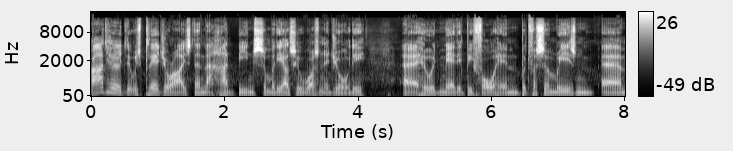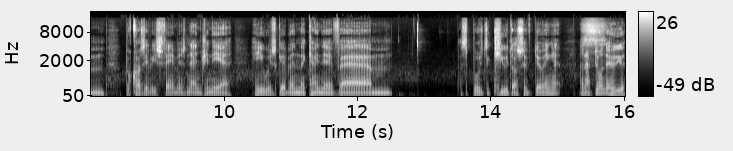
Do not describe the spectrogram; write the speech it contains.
I'd heard that it was plagiarised and there had been somebody else who wasn't a Geordie uh, who had made it before him, but for some reason, um, because of his fame as an engineer, he was given the kind of, um, I suppose, the kudos of doing it. And I don't know who you.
